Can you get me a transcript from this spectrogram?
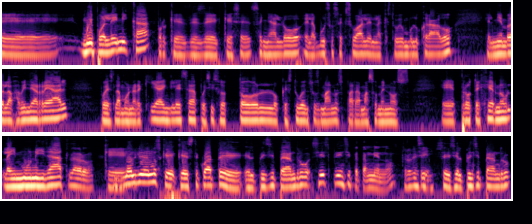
eh, muy polémica, porque desde que se señaló el abuso sexual en la que estuvo involucrado el miembro de la familia real, pues la monarquía inglesa pues hizo todo lo que estuvo en sus manos para más o menos eh, proteger ¿no? la inmunidad. Claro. Que- No olvidemos que, que este cuate, el príncipe Andrew, sí es príncipe también, ¿no? Creo que sí. Sí, sí, el príncipe Andrew.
